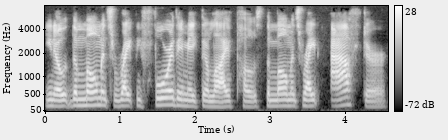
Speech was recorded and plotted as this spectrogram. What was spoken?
you know the moments right before they make their live post the moments right after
